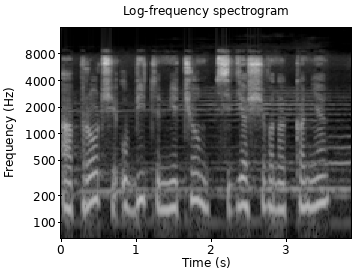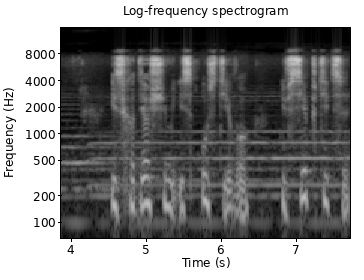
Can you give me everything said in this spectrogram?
а прочие убиты мечом сидящего на коне, исходящим из уст его, и все птицы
